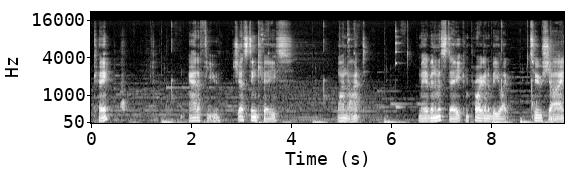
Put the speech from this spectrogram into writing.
Okay. Add a few, just in case. Why not? May have been a mistake. I'm probably going to be like too shy.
